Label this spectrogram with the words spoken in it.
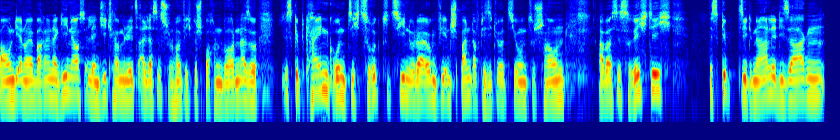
bauen die erneuerbaren Energien aus, LNG-Terminals, all das ist schon häufig besprochen worden. Also es gibt keinen Grund, sich zurückzuziehen oder irgendwie entspannt auf die Situation zu schauen. Aber es ist richtig, es gibt Signale, die sagen,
